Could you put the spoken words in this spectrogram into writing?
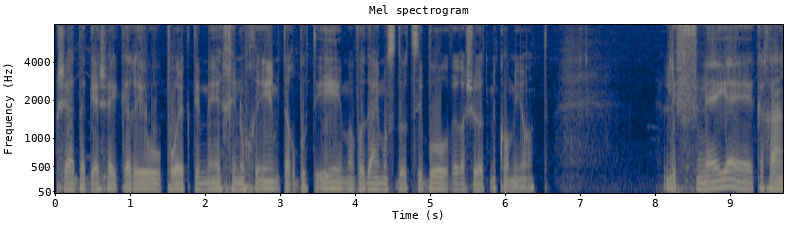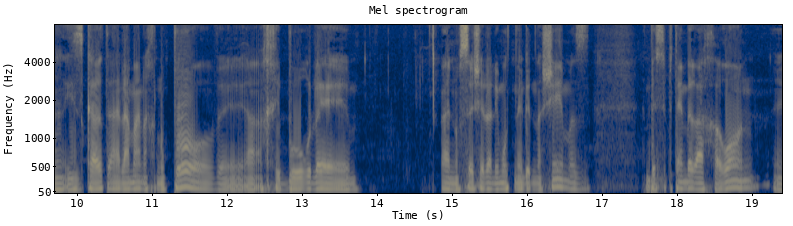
כשהדגש העיקרי הוא פרויקטים אה, חינוכיים, תרבותיים, עבודה עם מוסדות ציבור ורשויות מקומיות. לפני, אה, ככה, הזכרת למה אנחנו פה, והחיבור לנושא של אלימות נגד נשים, אז בספטמבר האחרון, אה,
